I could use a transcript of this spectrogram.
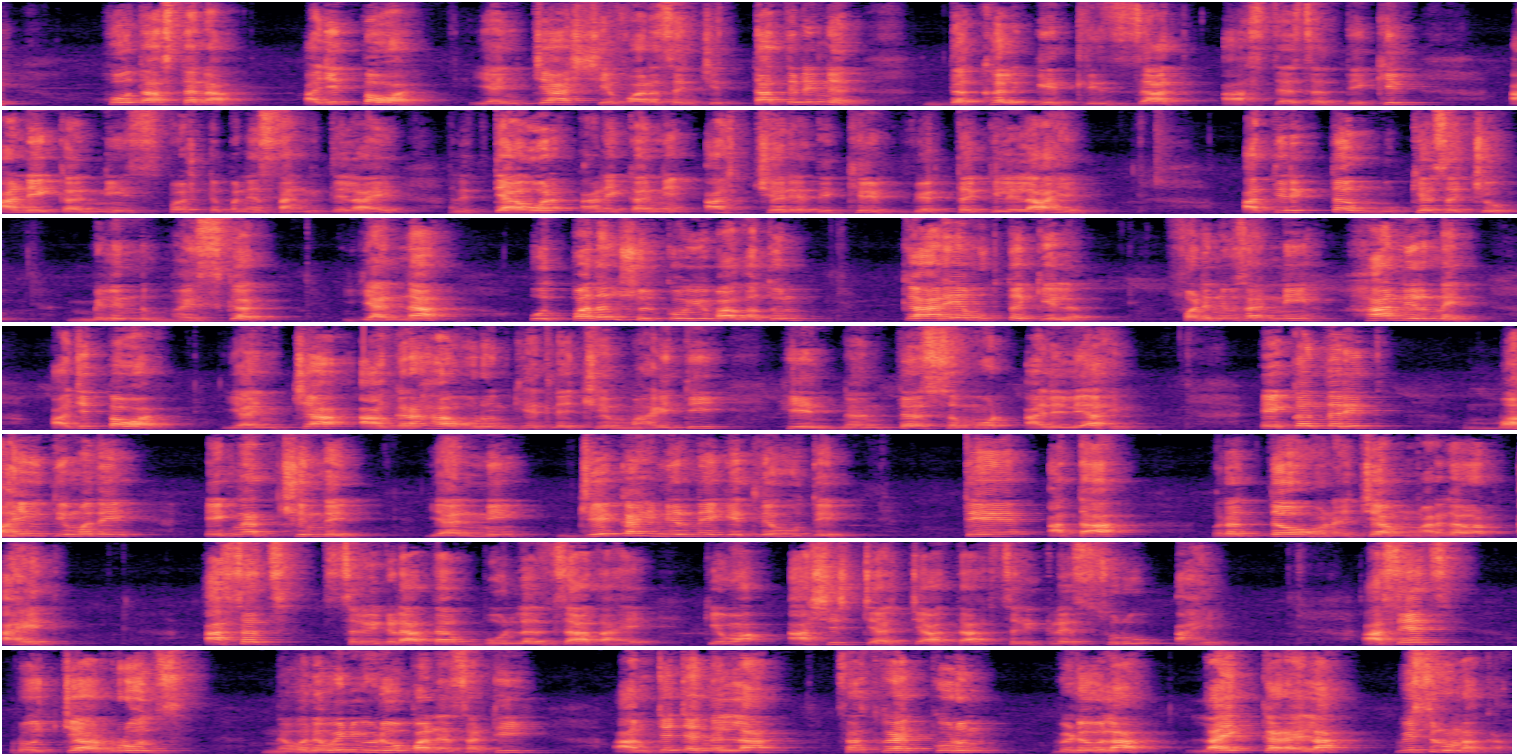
होत असताना अजित पवार यांच्या शिफारसांची तातडीनं दखल घेतली जात असल्याचं देखील अनेकांनी स्पष्टपणे सांगितलेलं आहे आणि त्यावर अनेकांनी आश्चर्य देखील व्यक्त केलेलं आहे. अतिरिक्त मुख्य सचिव मिलिंद म्हैसकर यांना उत्पादन शुल्क विभागातून कार्यमुक्त केलं. फडणवीसांनी हा निर्णय अजित पवार यांच्या आग्रहावरून घेतल्याची माहिती ही नंतर समोर आलेली आहे. एकंदरीत महायुतीमध्ये एकनाथ शिंदे यांनी जे काही निर्णय घेतले होते ते आता रद्द होण्याच्या मार्गावर आहेत. असंच सगळीकडे आता बोललं जात आहे किंवा अशीच चर्चा आता सगळीकडे सुरू आहे. असेच रोजच्या रोज नवनवीन व्हिडिओ पाहण्यासाठी आमच्या चॅनलला सबस्क्राईब करून व्हिडिओला लाईक करायला विसरू नका.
